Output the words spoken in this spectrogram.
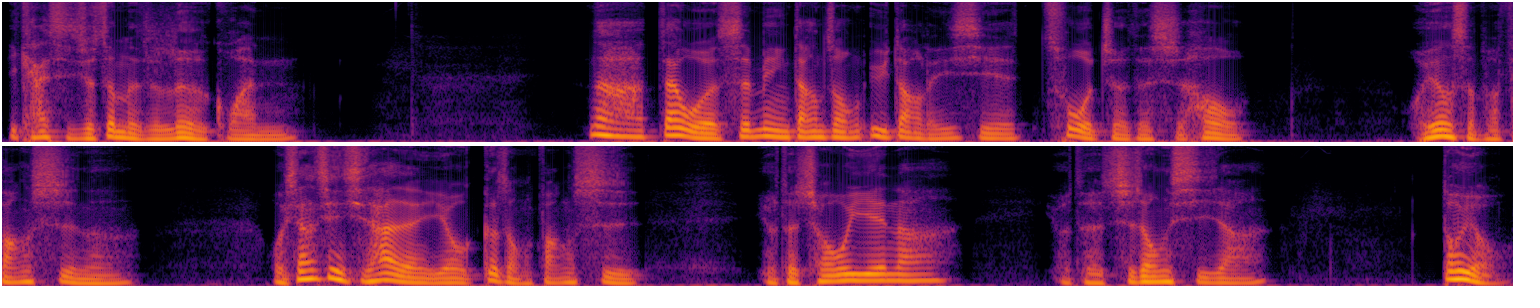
一开始就这么的乐观。那在我生命当中遇到了一些挫折的时候，我用什么方式呢？我相信其他人也有各种方式，有的抽烟啊，有的吃东西啊，都有。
